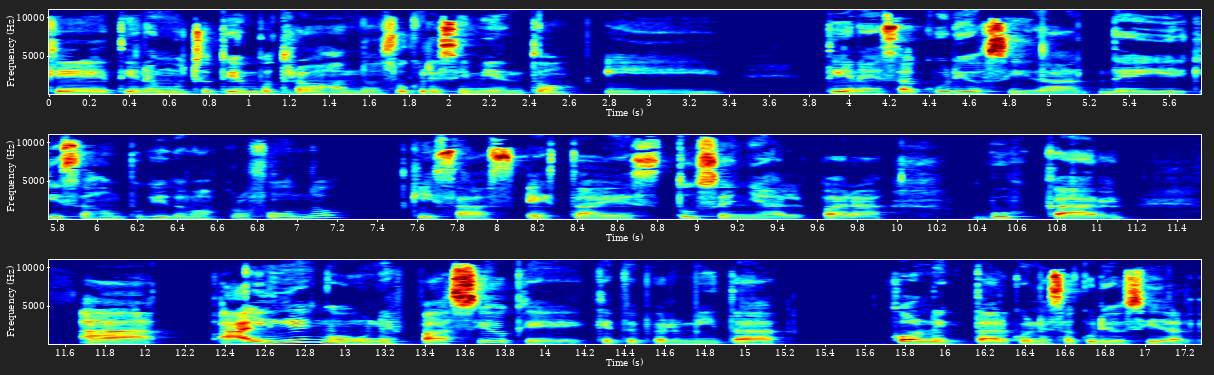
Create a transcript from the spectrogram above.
que tiene mucho tiempo trabajando en su crecimiento y tiene esa curiosidad de ir quizás un poquito más profundo, quizás esta es tu señal para buscar a alguien o un espacio que, que te permita conectar con esa curiosidad.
